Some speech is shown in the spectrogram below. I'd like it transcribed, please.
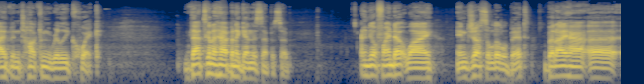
I've been talking really quick. That's going to happen again this episode. And you'll find out why in just a little bit. But I, uh,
